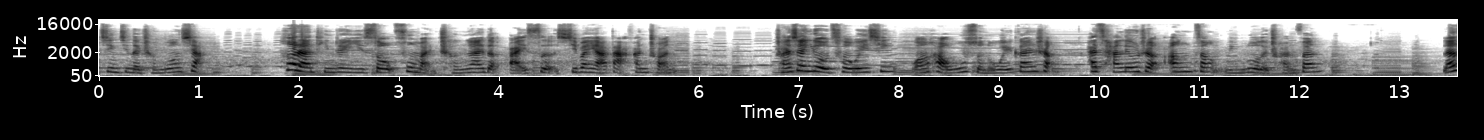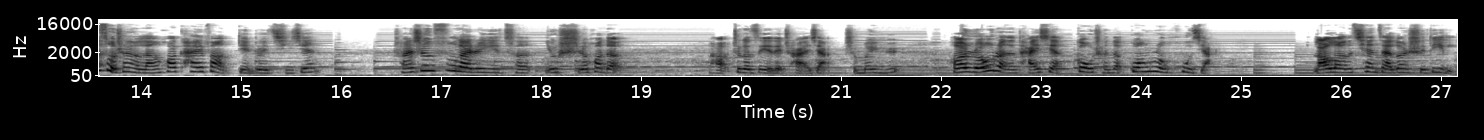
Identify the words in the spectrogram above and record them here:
静静的晨光下，赫然停着一艘覆满尘埃的白色西班牙大帆船。船向右侧微倾，完好无损的桅杆上还残留着肮脏零落的船帆。缆索上有兰花开放，点缀其间。船身覆盖着一层由石化的，好，这个字也得查一下，什么鱼和柔软的苔藓构成的光润护甲，牢牢地嵌在乱石地里。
